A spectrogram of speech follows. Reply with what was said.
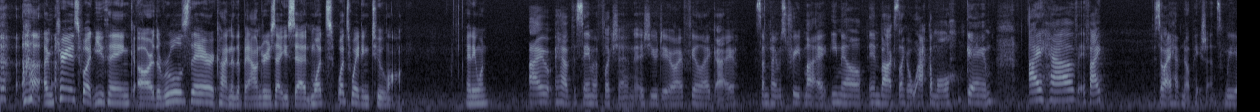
uh, I'm curious what you think are the rules there, kind of the boundaries that you set, and what's, what's waiting too long? Anyone? I have the same affliction as you do. I feel like I sometimes treat my email inbox like a whack-a-mole game. I have if I so I have no patience. We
